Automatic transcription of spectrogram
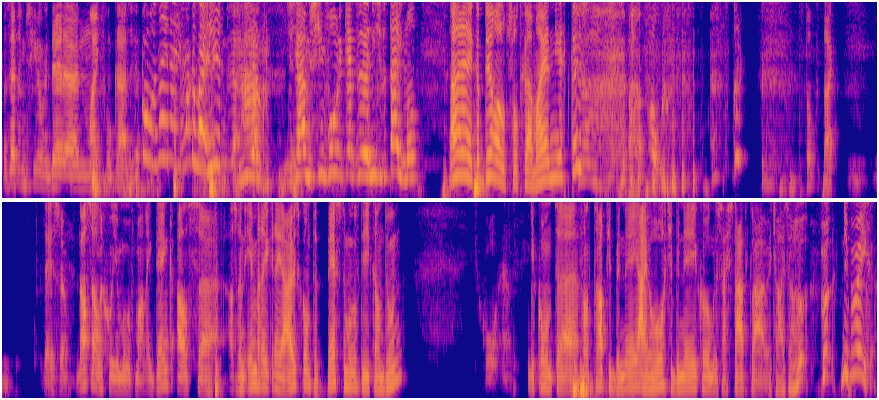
Dan zetten we misschien nog een derde mic voor hem klaar. Zeg, kom maar, nee, nee, mag erbij. Hier. Ja, Ze zegt, ja, misschien voor, ik heb eh, niet zoveel tijd, man. Nou nee, ik heb de deur al op slot gedaan, maar je hebt niet echt keus. Ja. Oh. Stopcontact. Dat is zo. Dat is wel een goede move, man. Ik denk als, eh, als er een inbreker in je huis komt, de beste move die je kan doen. Je komt eh, van het trapje beneden, hij hoort je beneden komen, dus hij staat klaar, weet je wel. Hij zegt, huh, huh, niet bewegen.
